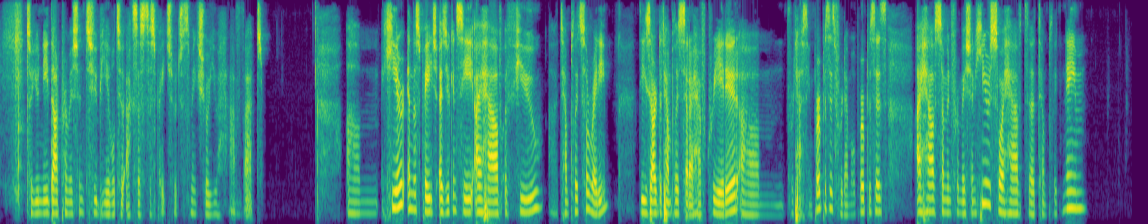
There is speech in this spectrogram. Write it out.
So you need that permission to be able to access this page. So just make sure you have that. Um, here in this page, as you can see, I have a few uh, templates already. These are the templates that I have created um, for testing purposes, for demo purposes. I have some information here. So I have the template name.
